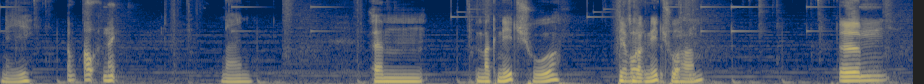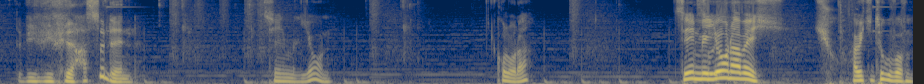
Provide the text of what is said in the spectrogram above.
Nee. Au, au, nein. Nein. Ähm, Magnetschuhe. Willst du Magnetschuhe haben? Ähm, wie, wie viel hast du denn? 10 Millionen. Cool, oder? 10 Ach so. Millionen habe ich. Habe ich die zugeworfen.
